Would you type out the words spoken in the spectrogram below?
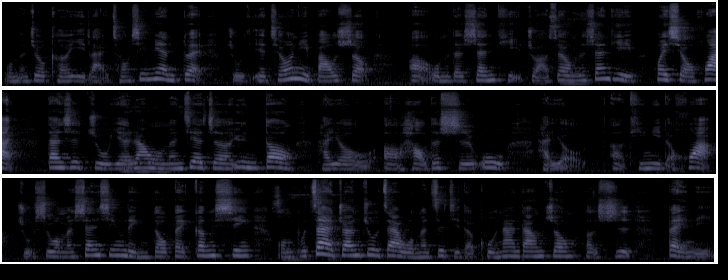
我们就可以来重新面对。主也求你保守呃我们的身体，主要虽然我们的身体会朽坏。但是主也让我们借着运动，还有呃好的食物，还有呃听你的话，主使我们身心灵都被更新。我们不再专注在我们自己的苦难当中，而是被你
